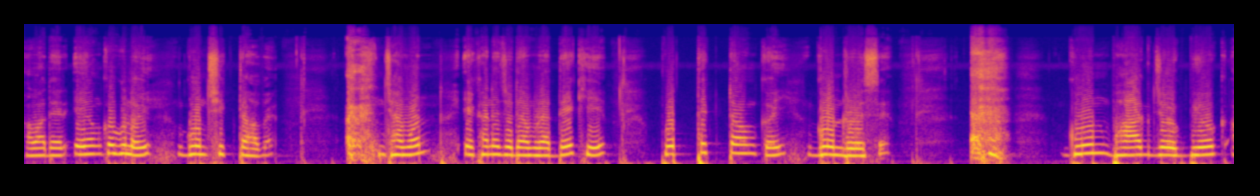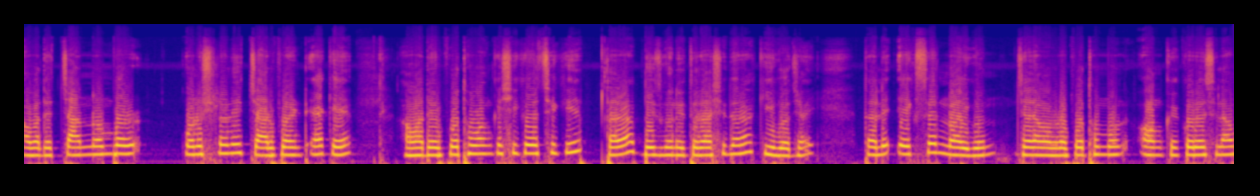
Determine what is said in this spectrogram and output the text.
আমাদের এই অঙ্কগুলোই গুণ শিখতে হবে। যেমন এখানে যদি আমরা দেখি, প্রত্যেকটা অঙ্কই গুণ রয়েছে। গুণ ভাগ যোগ বিয়োগ আমাদের চার নম্বর অনুশীলনী চার পয়েন্ট একে আমাদের প্রথম অঙ্কে শিখে হচ্ছে কি? তারা বীজগণিত রাশি দ্বারা কি বোঝায়? তাহলে এক্সের নয় গুণ, যেরকম আমরা প্রথম অঙ্কে করেছিলাম,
